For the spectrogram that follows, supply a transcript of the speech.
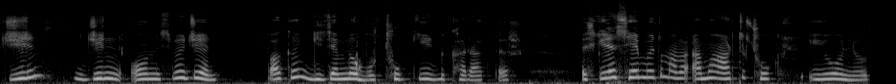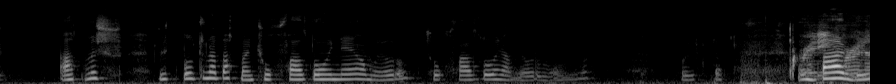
Cin, Cin, onun ismi Cin. Bakın gizemli bu. Çok iyi bir karakter. Eskiden sevmiyordum ama, ama artık çok iyi oynuyorum. 60 rütboltuna bakmayın. Çok fazla oynayamıyorum. Çok fazla oynamıyorum onunla. O yüzden. Barbie,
